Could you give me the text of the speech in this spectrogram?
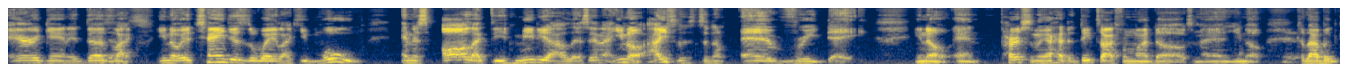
arrogant. It does, It like, you know, it changes the way, like, you move. And it's all like these media outlets. And, you know, I used to listen to them every day, you know, and personally, I had to detox from my dogs, man, you know, because I, be,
